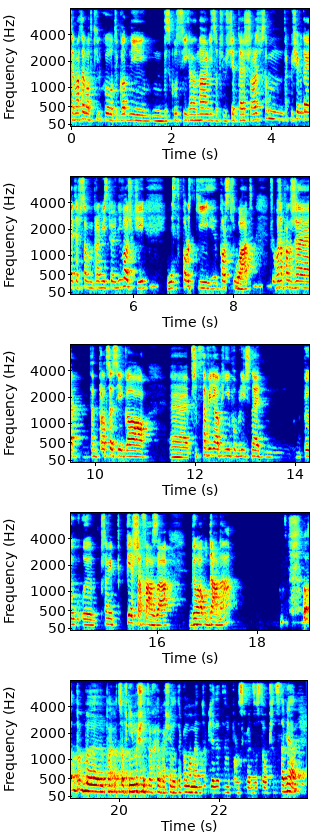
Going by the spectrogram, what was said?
tematem od kilku tygodni dyskusji, analiz oczywiście też, ale sam, tak mi się wydaje też w samym Prawie i Sprawiedliwości jest Polski, Polski Ład. Czy uważa Pan, że ten proces jego e, przedstawienia opinii publicznej był, e, przynajmniej pierwsza faza była udana? No, cofnijmy się trochę właśnie do tego momentu, kiedy ten Polski Ład został przedstawiany.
